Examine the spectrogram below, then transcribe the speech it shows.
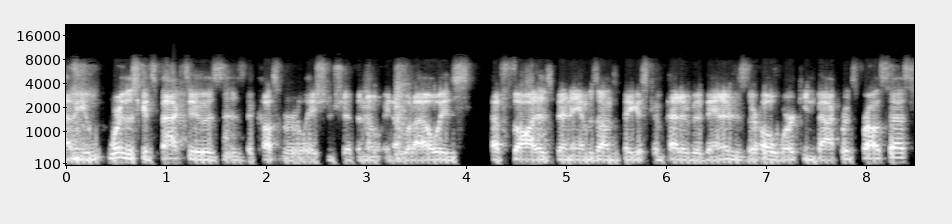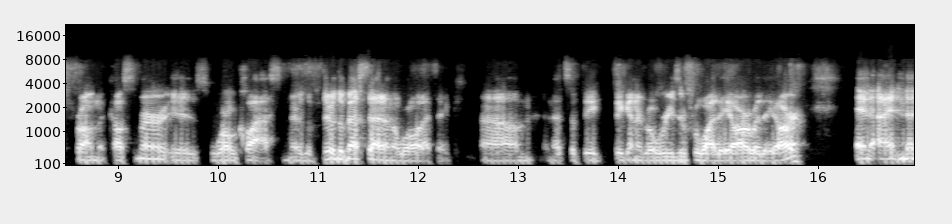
I mean, where this gets back to is is the customer relationship, and you know what I always have thought has been Amazon's biggest competitive advantage is their whole working backwards process from the customer is world class, and they're the they're the best at it in the world, I think. Um, and that's a big big integral reason for why they are where they are. And and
